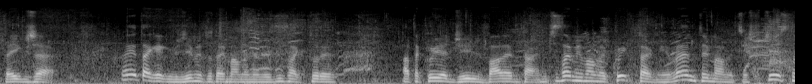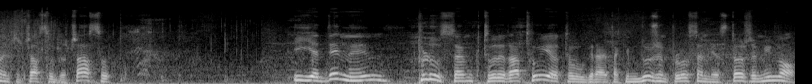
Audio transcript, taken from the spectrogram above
w tej grze. No i tak jak widzimy tutaj mamy Nemezisa, który atakuje Jill Valentine. Czasami mamy quick time eventy, mamy coś wcisnąć od czasu do czasu. I jedynym plusem, który ratuje tą grę, takim dużym plusem jest to, że mimo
